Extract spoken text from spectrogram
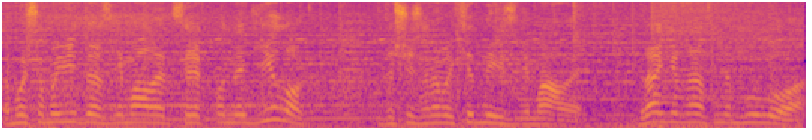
Тому що ми відео знімали це в понеділок, точніше на вихідних знімали. Драги в нас не було.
